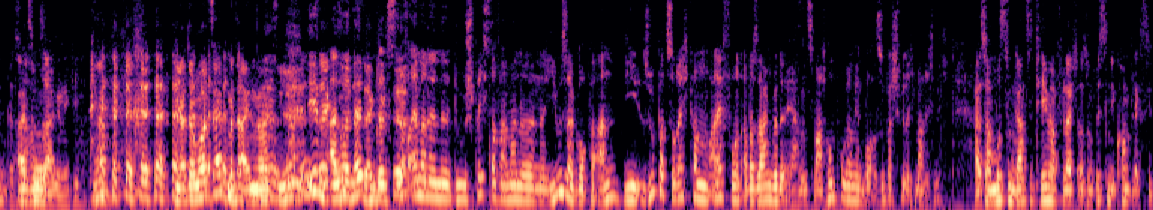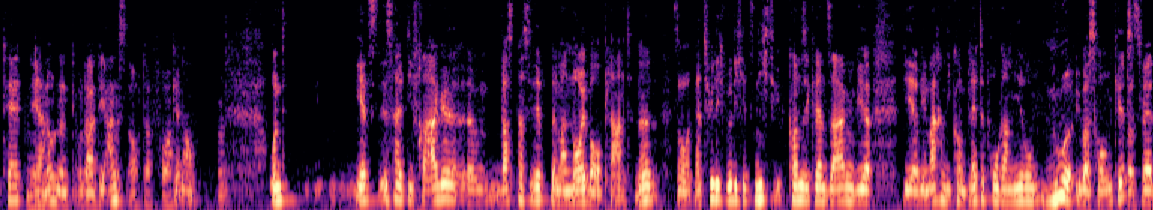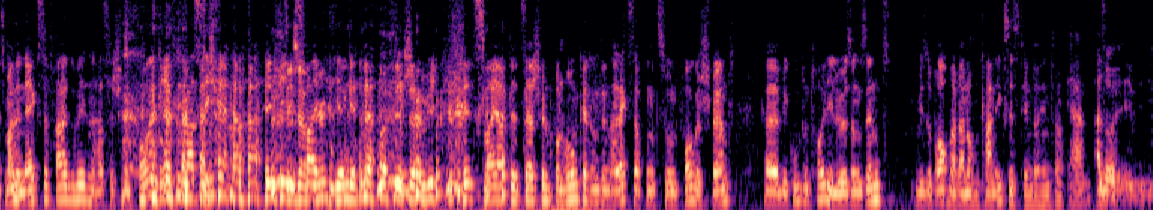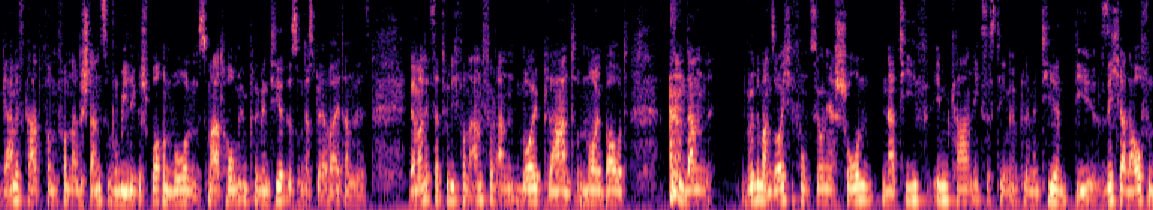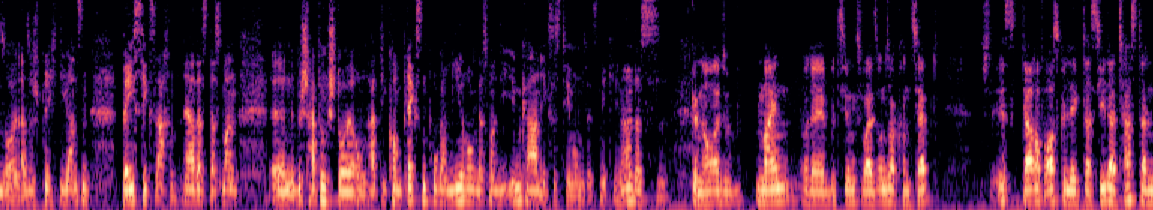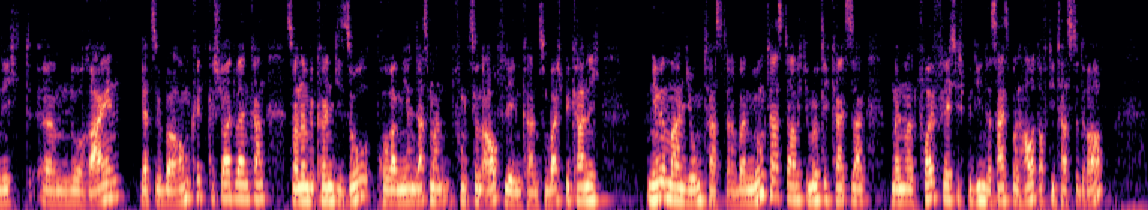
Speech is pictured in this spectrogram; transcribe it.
Das ist also, eine Ansage, Niki. Ja? Die hat der WhatsApp mit 91. Ja, Eben, also ne, du, gut, ja. auf einmal eine, du sprichst auf einmal eine, eine Usergruppe an, die super zurechtkommen im iPhone, aber sagen würde, ja, so ein Smart Home programmieren, boah, super schwierig, mache ich nicht. Also man muss dem ganzen Thema vielleicht auch so ein bisschen die Komplexität nehmen ja. ne? oder die Angst auch davor. Genau. Und jetzt ist halt die Frage, ähm, was passiert, wenn man Neubau plant. Ne? So, natürlich würde ich jetzt nicht konsequent sagen, wir, wir, wir machen die komplette Programmierung nur übers HomeKit. Das wäre jetzt meine hm? nächste Frage gewesen. Hast du schon vorgegriffen, Basti? zwei, ihr, genau, Ihr zwei habt jetzt sehr schön von HomeKit und den Alexa-Funktionen vorgeschwärmt, äh, wie gut und toll die Lösungen sind. Wieso braucht man da noch ein KNX-System dahinter? Ja, also wir haben jetzt gerade von, von einer Bestandsimmobilie gesprochen, wo ein Smart Home implementiert ist und das du erweitern willst. Wenn man jetzt natürlich von Anfang an neu plant und neu baut, dann würde man solche Funktionen ja schon nativ im KNX-System implementieren, die sicher laufen sollen. Also sprich die ganzen Basic-Sachen, ja, dass, dass man äh, eine Beschattungssteuerung hat, die komplexen Programmierungen, dass man die im KNX-System umsetzt, Niki. Ne? Das, genau, also mein oder beziehungsweise unser Konzept ist darauf ausgelegt, dass jeder Taster nicht ähm, nur rein jetzt über HomeKit gesteuert werden kann, sondern wir können die so programmieren, dass man Funktionen auflegen kann. Zum Beispiel kann ich nehmen wir mal einen Jungtaster. Beim Jungtaster habe ich die Möglichkeit zu sagen, wenn man vollflächig bedient, das heißt, man haut auf die Taste drauf,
